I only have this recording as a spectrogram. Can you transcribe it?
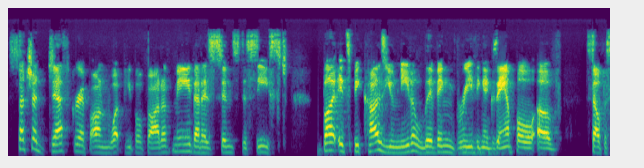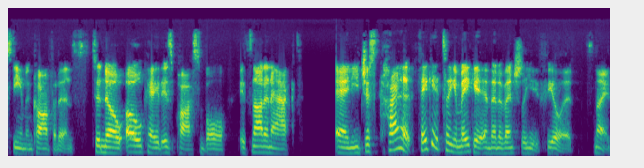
such a death grip on what people thought of me that has since deceased. But it's because you need a living, breathing example of self-esteem and confidence to know, oh, okay, it is possible. It's not an act and you just kind of fake it till you make it and then eventually you feel it it's nice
